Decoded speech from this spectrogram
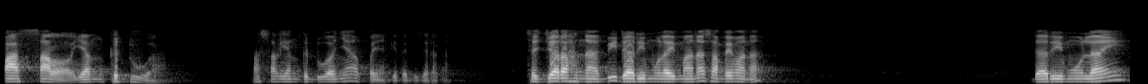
pasal yang kedua. Pasal yang keduanya apa yang kita bicarakan? Sejarah Nabi dari mulai mana sampai mana? Dari mulai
